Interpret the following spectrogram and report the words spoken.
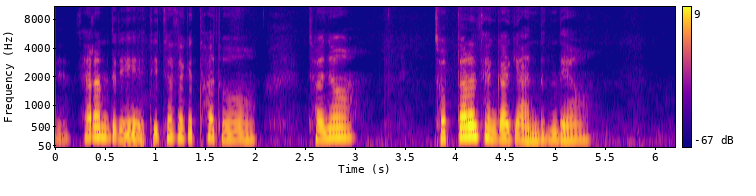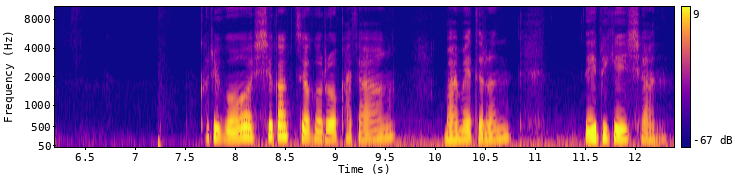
예, 사람들이 뒷좌석에 타도 전혀 좁다는 생각이 안 든대요. 그리고 시각적으로 가장 마음에 드는 내비게이션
